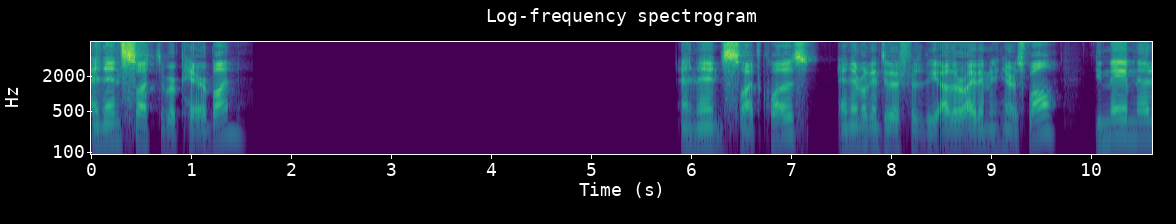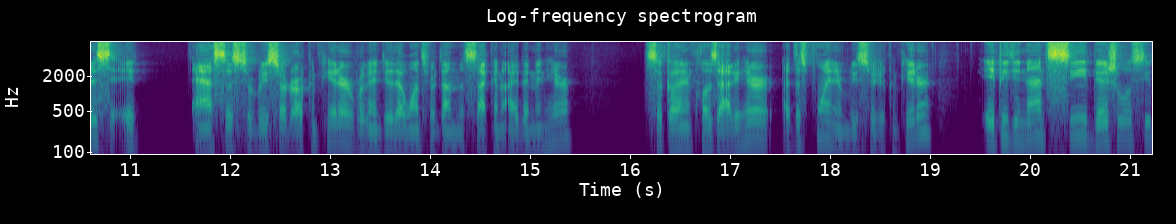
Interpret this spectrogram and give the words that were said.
and then select the repair button. And then select close. And then we're going to do it for the other item in here as well. You may have noticed it asks us to restart our computer. We're going to do that once we're done the second item in here. So go ahead and close out of here at this point and restart your computer. If you do not see Visual C++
